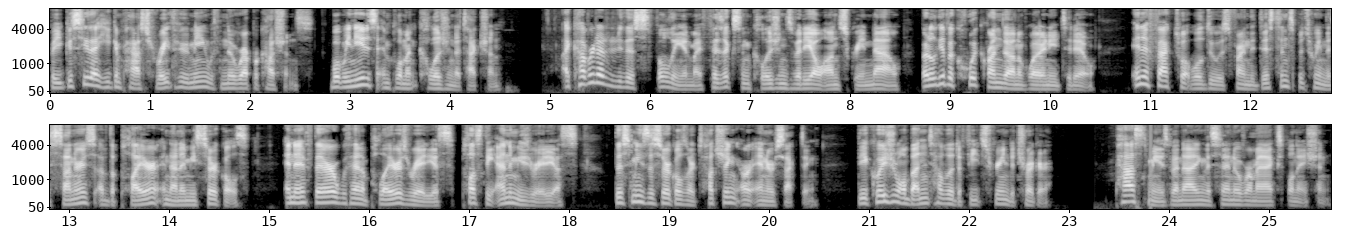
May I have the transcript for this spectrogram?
but you can see that he can pass right through me with no repercussions. What we need is to implement collision detection. I covered how to do this fully in my physics and collisions video on screen now, but I'll give a quick rundown of what I need to do. In effect, what we'll do is find the distance between the centers of the player and enemy circles, and if they're within a player's radius plus the enemy's radius, this means the circles are touching or intersecting. The equation will then tell the defeat screen to trigger. Past me has been adding this in over my explanation.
